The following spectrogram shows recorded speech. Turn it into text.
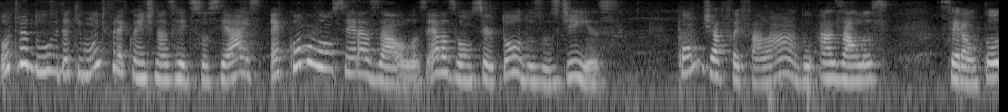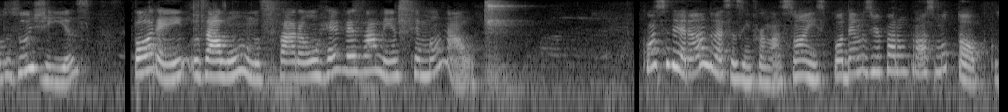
Outra dúvida que muito frequente nas redes sociais é como vão ser as aulas? Elas vão ser todos os dias? Como já foi falado, as aulas serão todos os dias, porém os alunos farão um revezamento semanal. Considerando essas informações, podemos ir para um próximo tópico.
